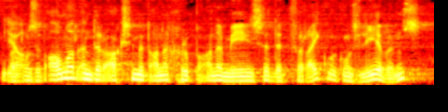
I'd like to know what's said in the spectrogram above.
Ja. Want ons het almal interaksie met ander groepe, ander mense. Dit verryk ook ons lewens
